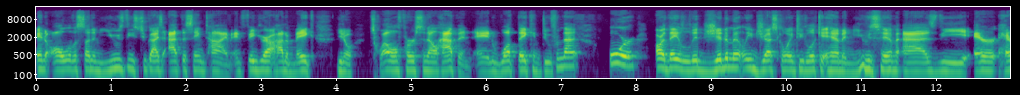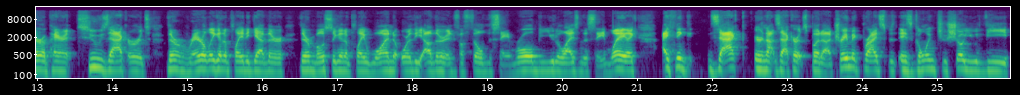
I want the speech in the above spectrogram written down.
and all of a sudden use these two guys at the same time and figure out how to make, you know, 12 personnel happen and what they can do from that? Or are they legitimately just going to look at him and use him as the heir, heir apparent to Zach Ertz? They're rarely going to play together. They're mostly going to play one or the other and fulfill the same role, be utilized in the same way. Like, I think Zach, or not Zach Ertz, but uh, Trey McBride is going to show you the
